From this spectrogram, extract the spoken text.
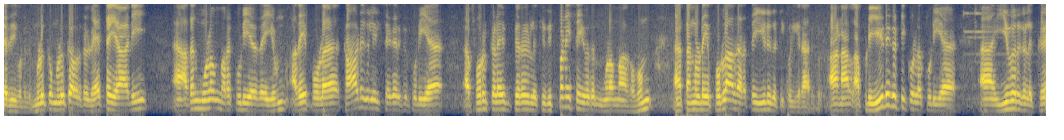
தெரிந்து கொள்ளுது முழுக்க முழுக்க அவர்கள் வேட்டையாடி அதன் மூலம் வரக்கூடியதையும் அதே போல காடுகளில் சேகரிக்கக்கூடிய பொருட்களை பிறர்களுக்கு விற்பனை செய்வதன் மூலமாகவும் தங்களுடைய பொருளாதாரத்தை ஈடுகட்டிக் கொள்கிறார்கள். ஆனால் அப்படி ஈடுகட்டி கொள்ளக்கூடிய அஹ், இவர்களுக்கு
